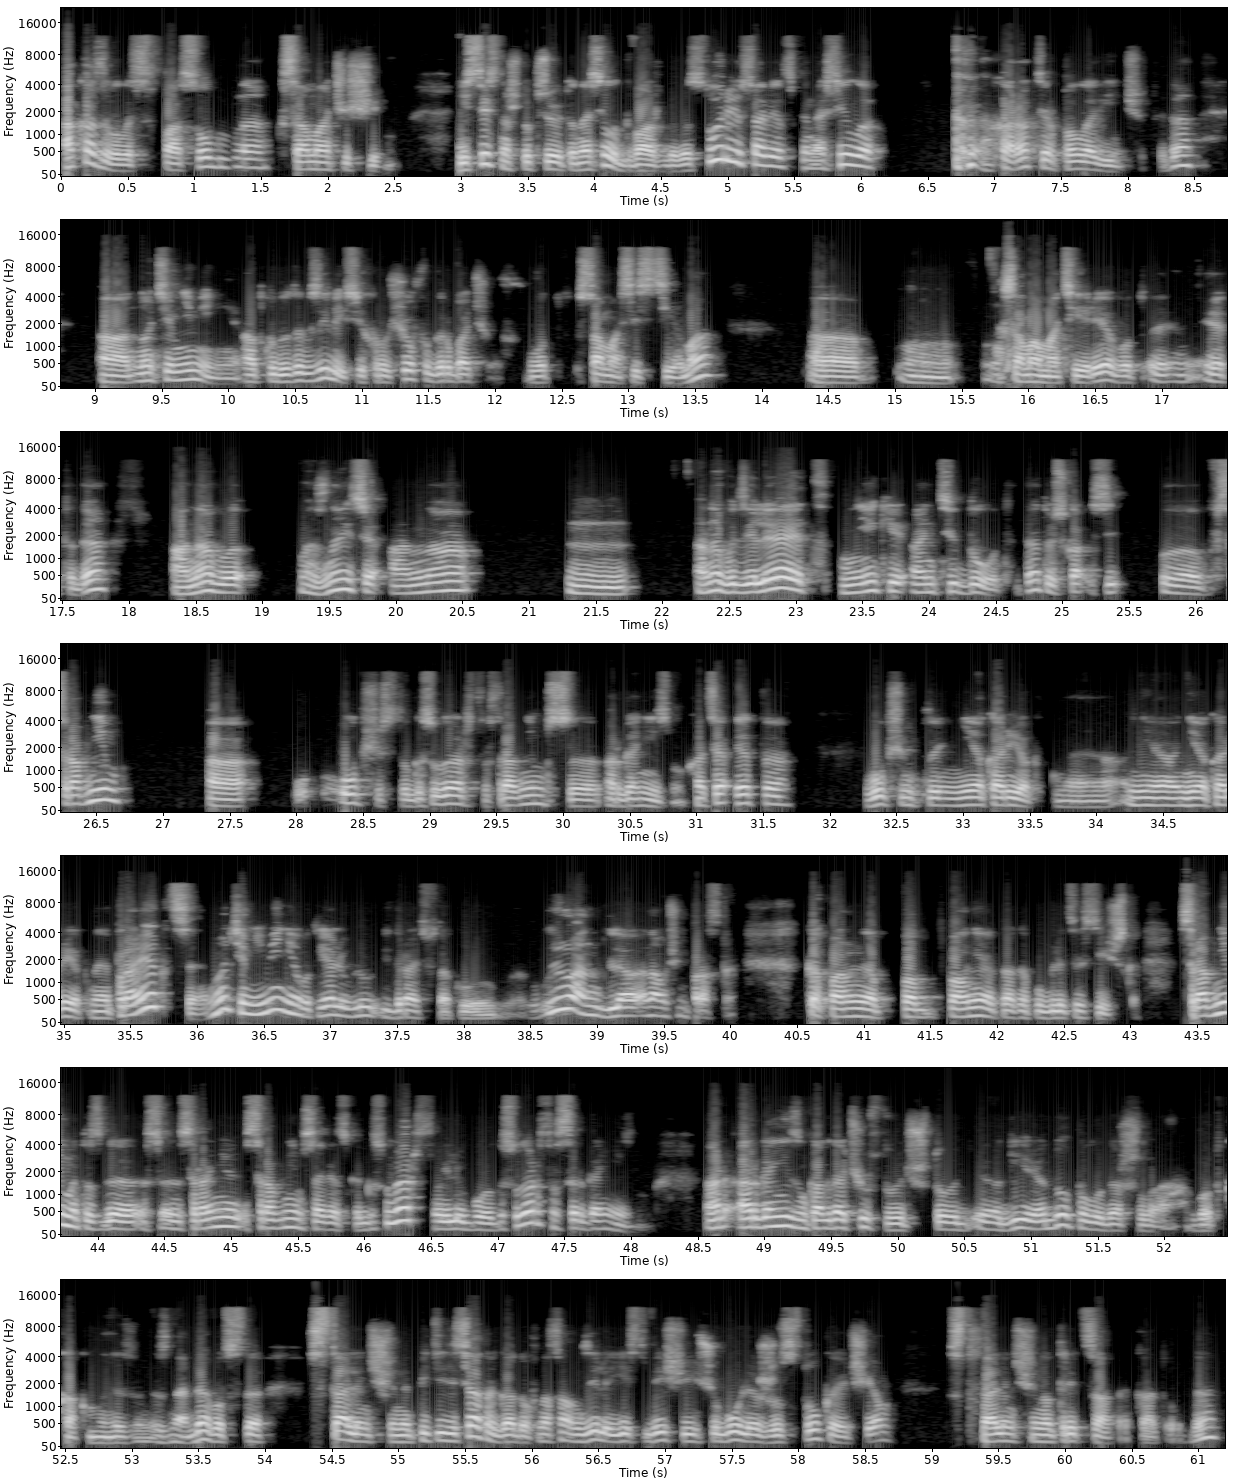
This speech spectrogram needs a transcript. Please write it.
оказывалась способна к самоочищению. Естественно, что все это носило дважды в истории советской, носило характер половинчатый. Да? А, но, тем не менее, откуда-то взялись и Хрущев, и Горбачев. Вот сама система, а, сама материя, вот э, это, да, она, знаете, она она выделяет некий антидот. Да? То есть как, э, сравним э, общество, государство, сравним с организмом. Хотя это, в общем-то, некорректная, не, некорректная проекция, но, тем не менее, вот я люблю играть в такую игру. Она, для, она очень простая, как вполне, вполне как и публицистическая. Сравним, это с, сравним, сравним советское государство и любое государство с организмом организм, когда чувствует, что э, гиря до полу дошла, вот как мы знаем, да, вот сталинщина 50-х годов, на самом деле есть вещи еще более жестокие, чем сталинщина 30-х годов, да.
